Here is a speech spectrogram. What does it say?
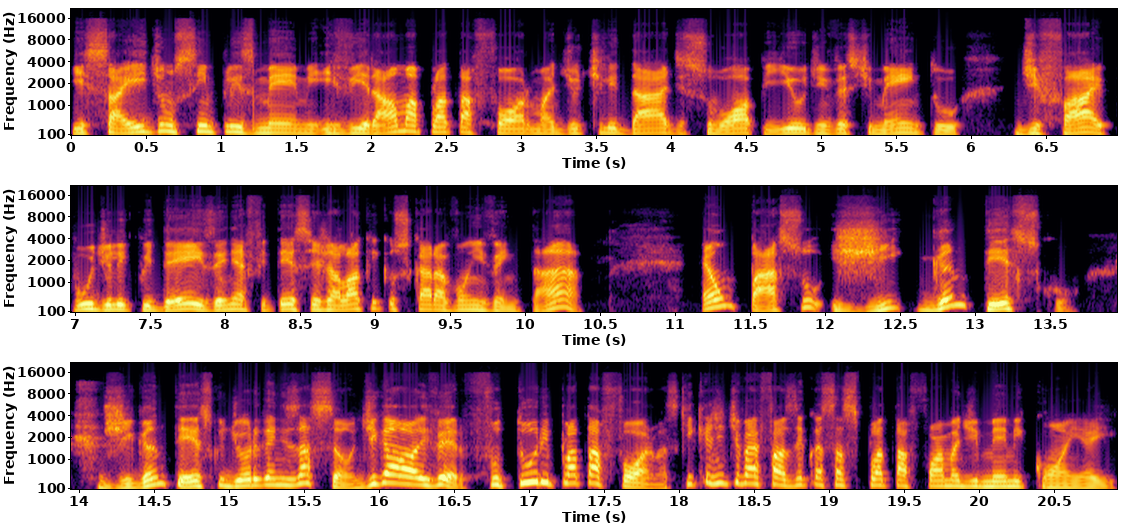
e sair de um simples meme e virar uma plataforma de utilidade, swap, yield, investimento, DeFi, pool de liquidez, NFT, seja lá o que, que os caras vão inventar, é um passo gigantesco gigantesco de organização. Diga lá, Oliveira, futuro e plataformas. O que, que a gente vai fazer com essas plataformas de meme coin aí?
